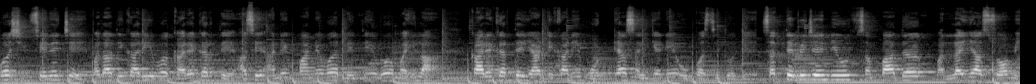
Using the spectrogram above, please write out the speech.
व शिवसेनेचे पदाधिकारी व कार्यकर्ते असे अनेक मान्यवर नेते व महिला कार्यकर्ते या ठिकाणी मोठ्या संख्येने उपस्थित होते. सत्यविजय न्यूज संपादक मल्लय्या स्वामी.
